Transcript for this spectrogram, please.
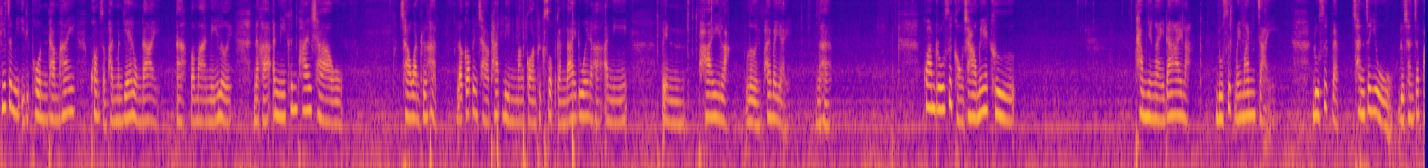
ที่จะมีอิทธิพลทำให้ความสัมพันธ์มันแย่ลงได้อะประมาณนี้เลยนะคะ อันนี้ขึ้นไพ่ชาว ชาววันพฤหัส แล้วก็เป็นชาวธาตุดินมังกรพฤกษบกันได้ด้วยนะคะ อันนี้เป็นไพ่หลักเลยไพ่ใบใหญ่นะคะความรู้สึกของชาวเมษคือทำยังไงได้ล่ะ รู้สึกไม่มั่นใจ รู้สึกแบบฉันจะอยู่หรือฉันจะไป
